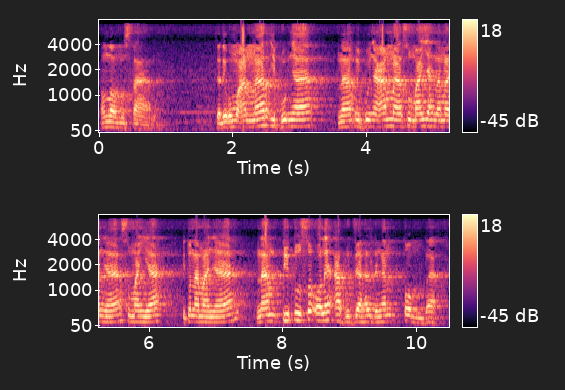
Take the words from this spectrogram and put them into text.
Allah musta'an. Jadi Ummu Ammar ibunya, nah ibunya Ammar Sumayyah namanya, Sumayyah itu namanya, nah ditusuk oleh Abu Jahal dengan tombak.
